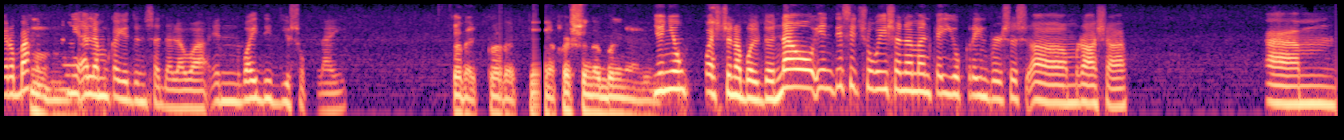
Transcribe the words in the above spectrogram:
Pero bakit Mm. nangialam kayo dun sa dalawa and why did you supply? Correct, correct. Yeah, questionable nga yun. Yun yung questionable doon. Now, in this situation naman kay Ukraine versus um, Russia, um,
